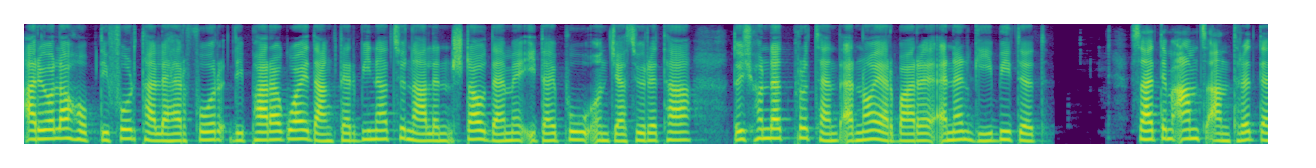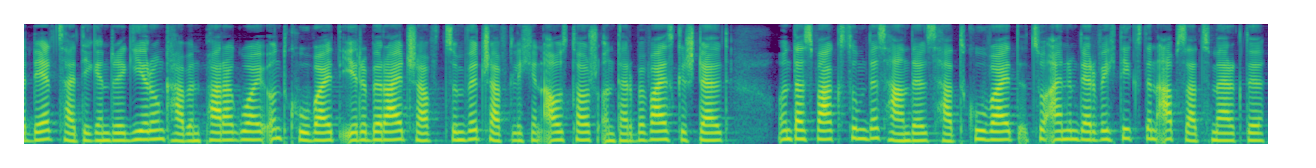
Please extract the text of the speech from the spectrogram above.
Areola hob die Vorteile hervor, die Paraguay dank der binationalen Staudämme Itaipu und Yacyretá durch 100% erneuerbare Energie bietet. Seit dem Amtsantritt der derzeitigen Regierung haben Paraguay und Kuwait ihre Bereitschaft zum wirtschaftlichen Austausch unter Beweis gestellt und das Wachstum des Handels hat Kuwait zu einem der wichtigsten Absatzmärkte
